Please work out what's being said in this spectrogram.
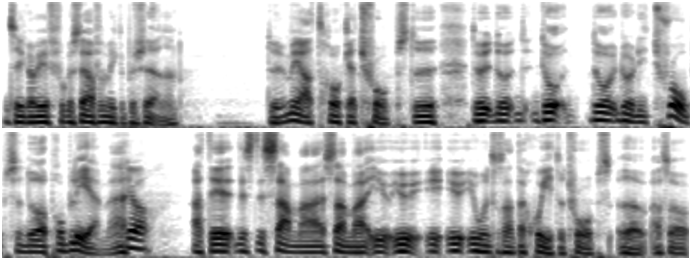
Jag tycker vi fokuserar för mycket på könen. Då är mer tråkiga tropes. Du, du, du, då, då, då är det tropesen du har problem med. Ja. Att det, det, det är samma, samma ointressanta skit och tropes alltså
